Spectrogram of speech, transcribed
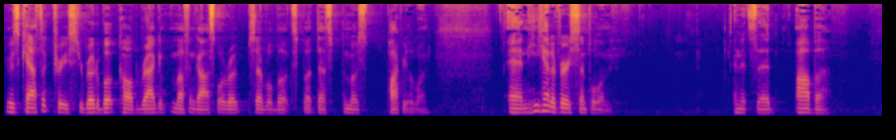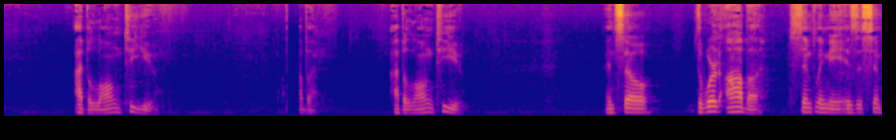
He was a Catholic priest who wrote a book called Ragamuffin Gospel. Wrote several books, but that's the most popular one. And he had a very simple one and it said, Abba, I belong to you. Abba, I belong to you. And so the word Abba simply means is a sim-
